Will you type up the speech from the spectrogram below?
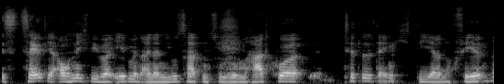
es zählt ja auch nicht, wie wir eben in einer News hatten, zu so einem Hardcore-Titel, denke ich, die ja noch fehlen,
